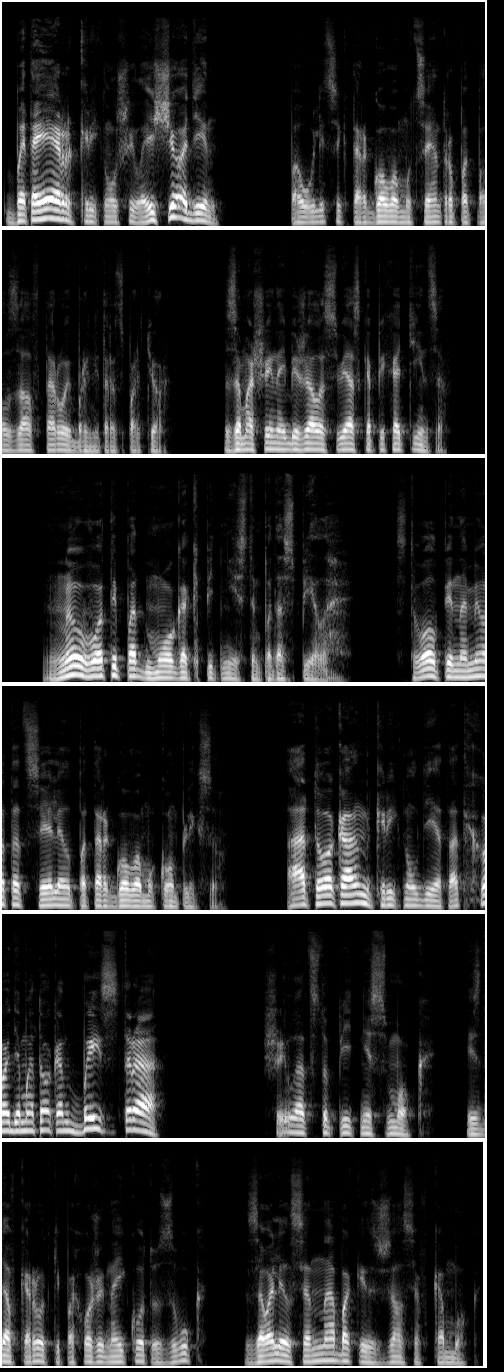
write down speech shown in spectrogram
«БТР!» — крикнул Шила. «Еще один!» По улице к торговому центру подползал второй бронетранспортер. За машиной бежала связка пехотинцев. Ну вот и подмога к пятнистым подоспела. Ствол пиномета целил по торговому комплексу. «Атокан!» — крикнул дед. «Отходим, Атокан! Быстро!» Шило отступить не смог. Издав короткий, похожий на икоту, звук, завалился на бок и сжался в комок.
